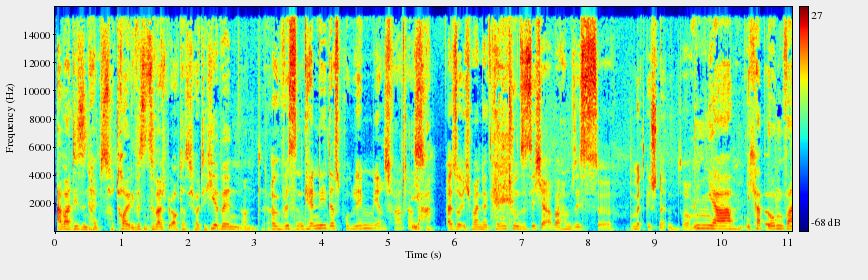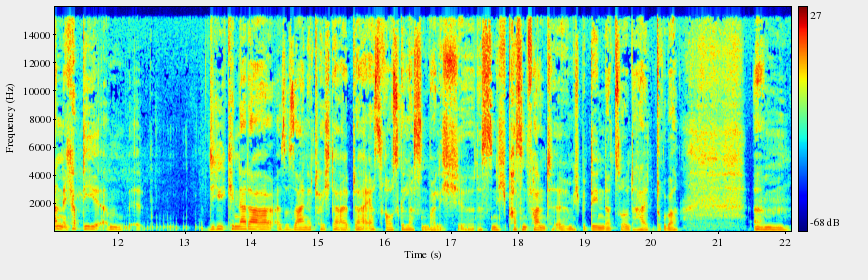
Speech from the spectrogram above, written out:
Aber die sind halt so toll. Die wissen zum Beispiel auch, dass ich heute hier bin. Und, ähm, Aber wissen, kennen die das Problem ihres Vaters? Ja. Also ich meine, kennen tun sie sicher, aber haben sie es äh, mitgeschnitten? So. ja, ich habe irgendwann, ich habe die, ähm, die Kinder da, also seine Töchter da erst rausgelassen, weil ich äh, das nicht passend fand, äh, mich mit denen da zu unterhalten drüber. Ähm,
